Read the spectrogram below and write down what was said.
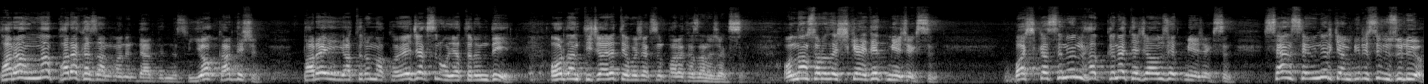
Paranla para kazanmanın derdindesin. Yok kardeşim. Parayı yatırıma koyacaksın o yatırım değil. Oradan ticaret yapacaksın para kazanacaksın. Ondan sonra da şikayet etmeyeceksin. Başkasının hakkına tecavüz etmeyeceksin. Sen sevinirken birisi üzülüyor.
